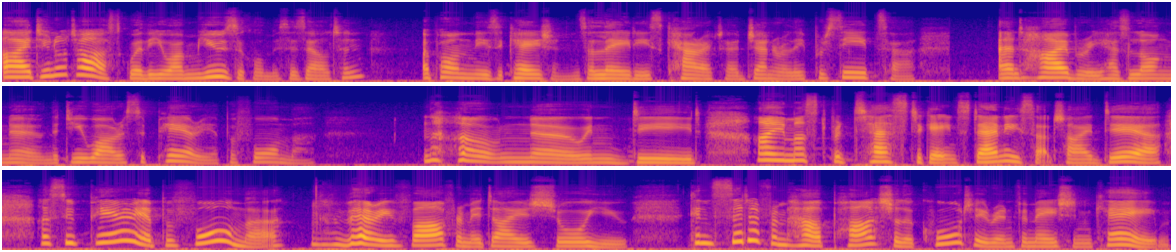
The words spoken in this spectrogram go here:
I do not ask whether you are musical, Mrs. Elton; upon these occasions a lady's character generally precedes her, and Highbury has long known that you are a superior performer." "O oh, no, indeed! I must protest against any such idea. A superior performer! very far from it, I assure you. Consider from how partial a quarter your information came.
